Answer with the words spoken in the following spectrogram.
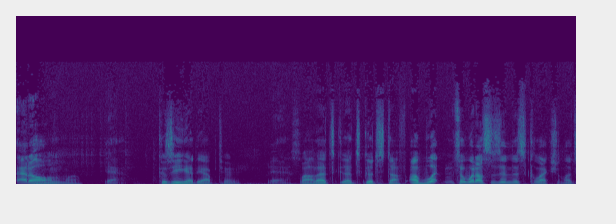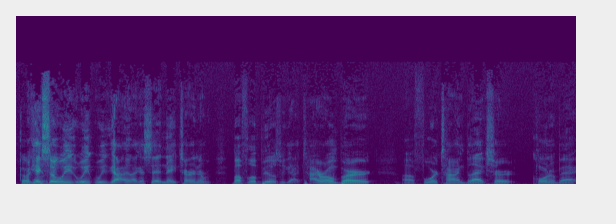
at all. meanwhile Yeah, because he had the opportunity. Yeah. So- Wow, that's that's good stuff. Uh, what? So what else is in this collection? Let's go. Okay, so we, we we got like I said, Nate Turner, Buffalo Bills. We got Tyrone Byrd, uh, four-time black shirt cornerback.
